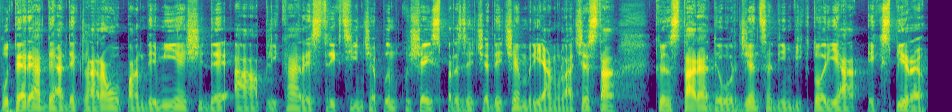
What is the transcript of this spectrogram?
puterea de a declara o pandemie și de a aplica restricții începând cu 16 decembrie anul acesta, când starea de urgență din Victoria expiră.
